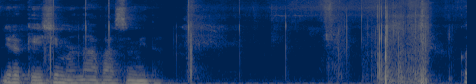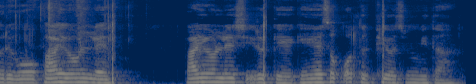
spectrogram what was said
이렇게 심어 놔봤습니다. 그리고 바이올렛, 바이올렛이 이렇게 계속 꽃을 피워줍니다.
